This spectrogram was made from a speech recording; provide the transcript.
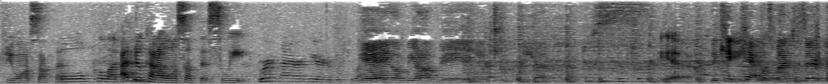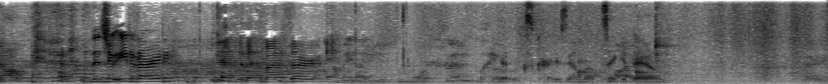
if you want something. I do kind of want something sweet. Brent and I are here to wish you Yeah, it ain't gonna be all big and keep me up. You know, just Yeah. the Kit Kat was my dessert, y'all. Did you eat it already? yeah, so that's my dessert. I mean, I use some more sand. My hair looks crazy. I'm about to take it down. Hey.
